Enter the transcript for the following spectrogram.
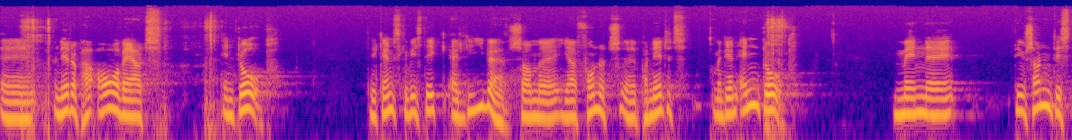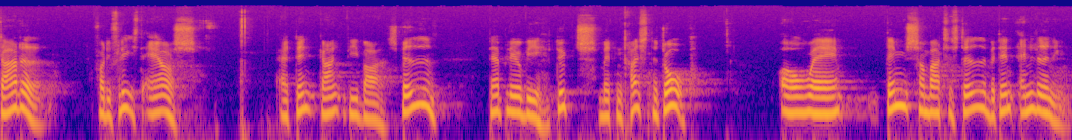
øh, netop har overværet en dåb. Det er ganske vist ikke Aliva, som øh, jeg har fundet øh, på nettet, men det er en anden dåb. Men øh, det er jo sådan, det startede for de fleste af os, at den gang vi var spæde, der blev vi dybt med den kristne dåb. Og øh, dem, som var til stede ved den anledning,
